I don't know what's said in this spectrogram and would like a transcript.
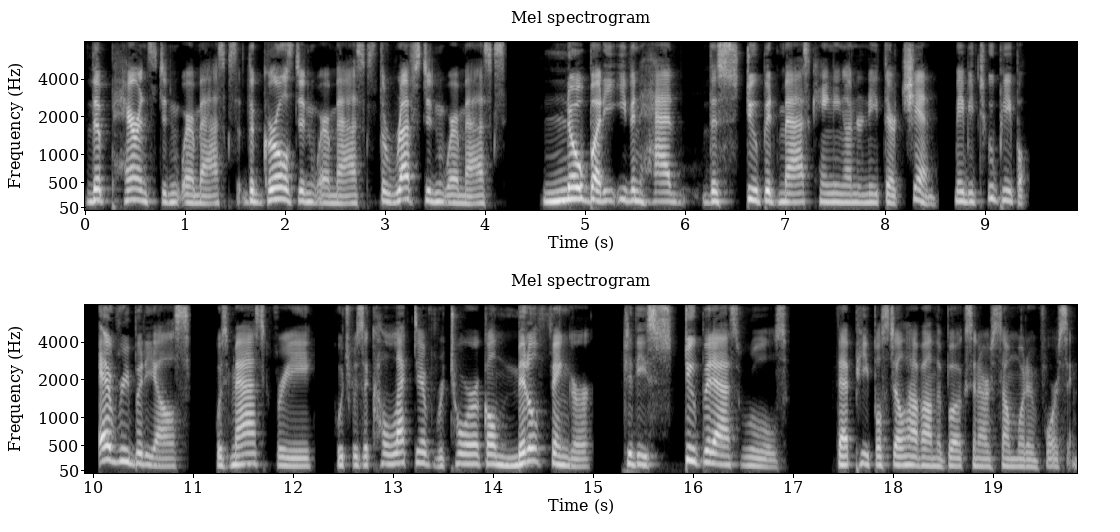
The parents didn't wear masks. The girls didn't wear masks. The refs didn't wear masks. Nobody even had the stupid mask hanging underneath their chin. Maybe two people. Everybody else was mask free, which was a collective rhetorical middle finger to these stupid ass rules that people still have on the books and are somewhat enforcing.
